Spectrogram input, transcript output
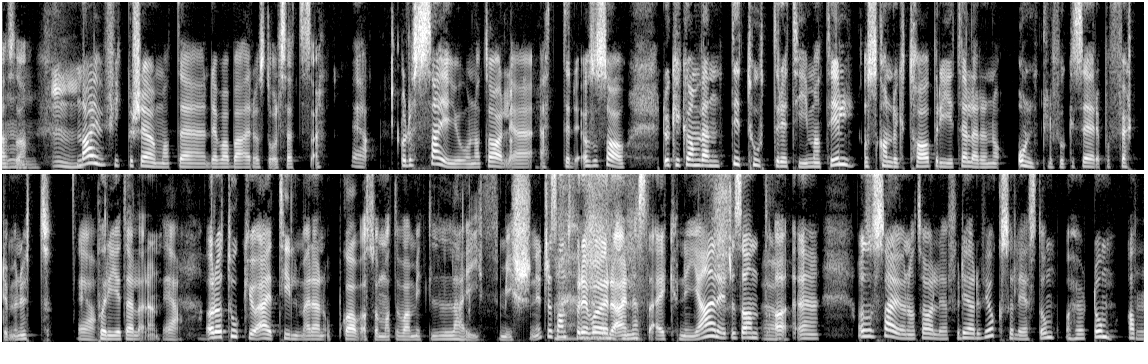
altså. Nei, vi fikk beskjed om at det, det var bare å stålsette seg. Ja. Og da sier jo Natalie etter det, og så sa hun, dere kan vente i to-tre timer til, og så kan dere ta opp rietelleren og ordentlig fokusere på 40 minutter Ja. på rietelleren. Ja. Og da tok jo jeg til meg den oppgaven som at det var mitt life mission, ikke sant? For det var jo det eneste jeg kunne gjøre, ikke sant? Og, eh, og så sa jo Natalie, for det hadde vi også lest om og hørt om, at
